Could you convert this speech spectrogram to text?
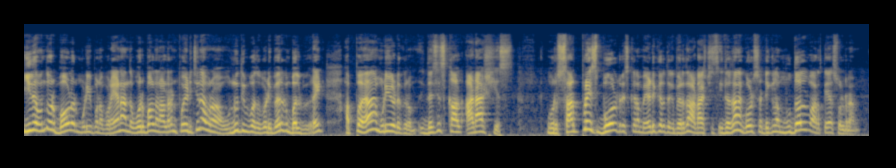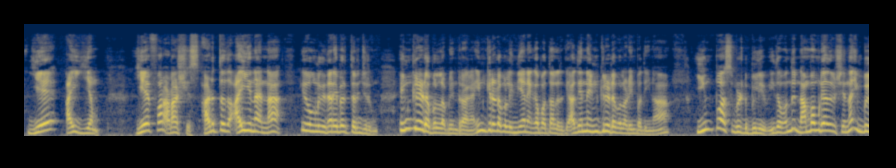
இதை வந்து ஒரு பவுலர் முடிவு பண்ண போகிறோம் ஏன்னா அந்த ஒரு பால் நாலு ரன் போயிடுச்சுன்னா அப்புறம் நூற்றி முப்பது கோடி பேருக்கு பல்பு ரைட் அப்போ முடிவு எடுக்கிறோம். திஸ் இஸ் கால்ட் அடாஷியஸ் ஒரு சர்ப்ரைஸ் போல் ரிஸ்க் நம்ம எடுக்கிறதுக்கு பேர் தான் அடாஷியஸ் இதை தான் கோல் செட்டிங்கில் முதல் வார்த்தையாக சொல்கிறேன் ஏஐஎம் ஏ ஃபார் அடாஷியஸ் அடுத்தது ஐனா என்ன? இது உங்களுக்கு நிறைய பேர் தெரிஞ்சிருக்கும். இன்க்ரீடபிள் அப்படின்றாங்க. இன்க்ரீடபிள் இந்தியான்னு எங்கே பார்த்தாலும் இருக்குது அது என்ன இன்க்ரீடபிள் அப்படின்னு பார்த்தீங்கன்னா இம்பாசிபிள் டு பிலீவ் இதை வந்து நம்ப முடியாத விஷயம் தான் இம்பு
